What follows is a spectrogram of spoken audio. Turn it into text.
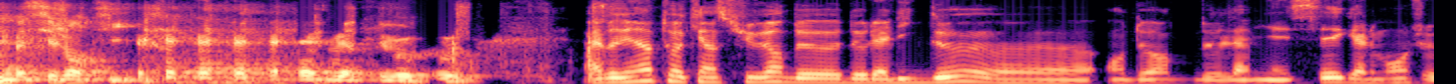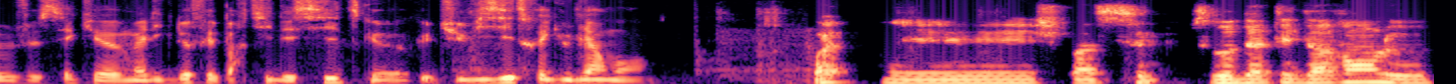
Bah, c'est gentil. Merci beaucoup. Adrien, toi qui es un suiveur de, de la Ligue 2, en dehors de l'Amiens SC également, je, je, sais que ma Ligue 2 fait partie des sites que, que tu visites régulièrement. Ouais, et je sais pas, ça doit dater d'avant le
